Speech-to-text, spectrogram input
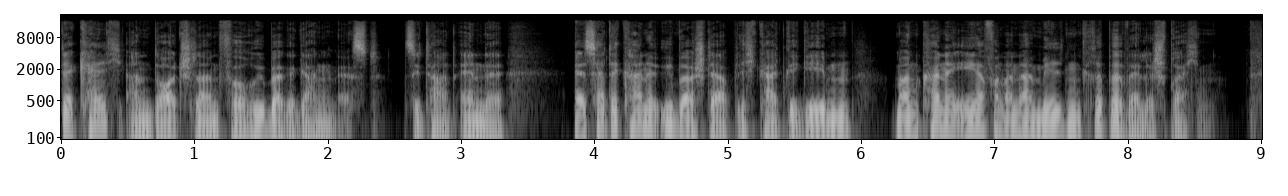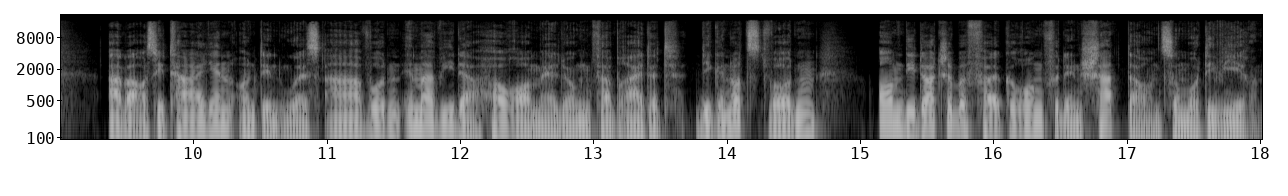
der Kelch an Deutschland vorübergegangen ist. Zitat Ende. Es hätte keine Übersterblichkeit gegeben, man könne eher von einer milden Grippewelle sprechen. Aber aus Italien und den USA wurden immer wieder Horrormeldungen verbreitet, die genutzt wurden, um die deutsche Bevölkerung für den Shutdown zu motivieren.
